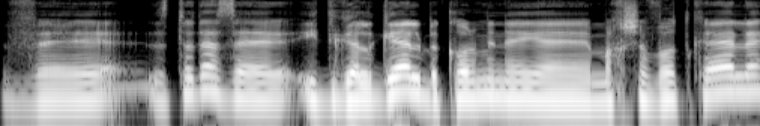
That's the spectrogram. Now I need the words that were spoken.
ואתה יודע, זה התגלגל בכל מיני מחשבות כאלה,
